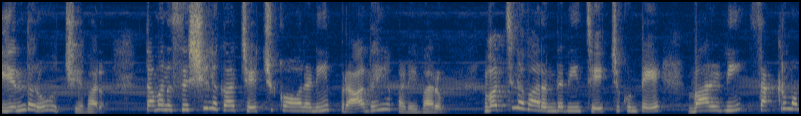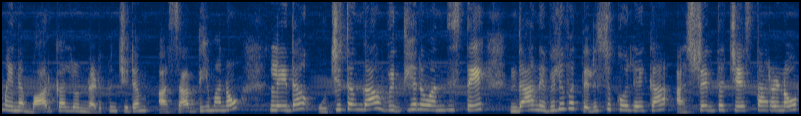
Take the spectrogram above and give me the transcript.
ఎందరో వచ్చేవారు. తమను శిష్యులుగా చేర్చుకోవాలని ప్రాధేయపడేవారు. వచ్చిన వారందరినీ చేర్చుకుంటే వారిని సక్రమమైన మార్గాల్లో నడిపించడం అసాధ్యమనో లేదా ఉచితంగా విద్యను అందిస్తే దాని విలువ తెలుసుకోలేక అశ్రద్ధ చేస్తారనో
